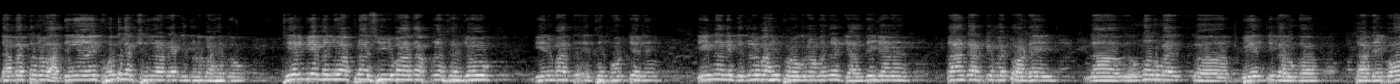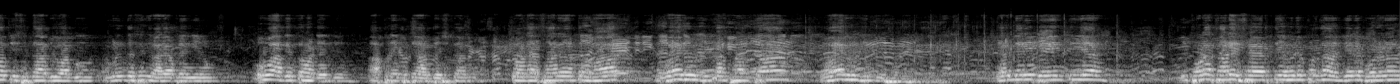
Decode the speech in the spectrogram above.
ਦਾ ਮੈਂ ਧੰਨਵਾਦੀ ਹਾਂ, ਇਹ ਖੁਦ ਇਲੈਕਸ਼ਨ ਲੜ ਰਿਹਾ ਗਿੱਦੜਬਾਹੇ ਤੋਂ। ਫਿਰ ਵੀ ਮੈਨੂੰ ਆਪਣਾ ਆਸ਼ੀਰਵਾਦ ਆਪਣਾ ਸਹਿਯੋਗ ਦੇਣ ਬਾਅਦ ਇੱਥੇ ਪਹੁੰਚੇ ਨੇ ਤੇ ਇਹਨਾਂ ਨੇ ਗਿੱਦੜਬਾਹੀ ਪ੍ਰੋਗਰਾਮ ਇਹਨਾਂ ਜਲਦੀ ਜਾਣਾ। ਤਾਂ ਕਰਕੇ ਮੈਂ ਤੁਹਾਡੇ ਨਾਲ ਉਹਨਾਂ ਨੂੰ ਮੈਂ ਬੇਨਤੀ ਕਰੂੰਗਾ, ਸਾਡੇ ਬਹੁਤ ਹੀ ਸਤਿਕਾਰਯੋਗ ਆਗੂ ਅਮਰਿੰਦਰ ਸਿੰਘ ਰਾਜਾ ਪਲੰਗੀ ਨੂੰ। ਉਹ ਆ ਕੇ ਤੁਹਾਡੇ ਤੇ ਆਪਣੇ ਵਿਚਾਰ ਪੇਸ਼ ਕਰਨ ਤੁਹਾਡਾ ਸਾਰਿਆਂ ਦਾ ਧੰਨਵਾਦ। ਵਾਹਿਗੁਰੂ ਜੀ ਕਾ ਖਾਲਸਾ, ਵਾਹਿਗੁਰੂ ਜੀ ਕੀ ਫਤਿਹ। ਯਾਰ, ਮੇਰੀ ਬੇਨਤੀ ਆ ਕਿ ਥੋੜਾ ਸਾਰੇ ਸਾਈਡ ਤੇ ਇਹੋ ਜਿਹੇ ਪ੍ਰਧਾਨ ਜੀ ਨੇ ਬੋਲਣਾ,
